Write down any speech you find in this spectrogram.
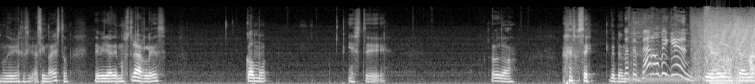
no, debería seguir haciendo esto. Debería demostrarles cómo este no sé Let the battle begin. Que deben usarlos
